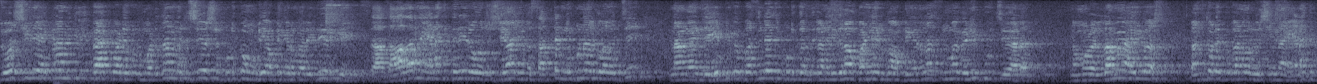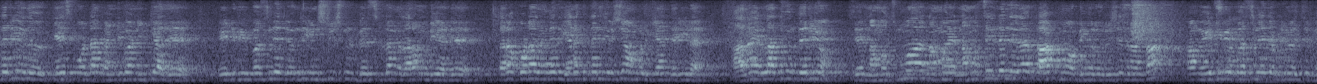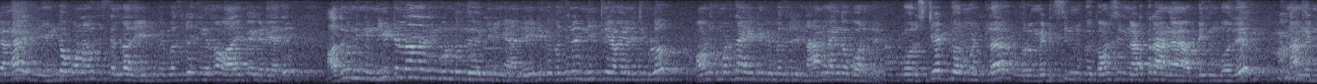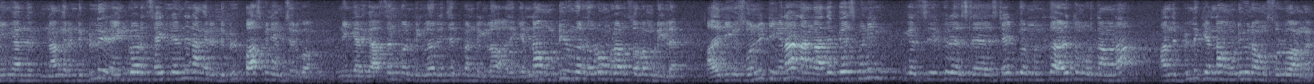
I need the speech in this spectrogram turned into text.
சோஷியலி எக்கனாமிக்கலி பேக்வேர்டுக்கு மட்டும் தான் ரிசர்வேஷன் கொடுக்க முடியும் அப்படிங்கிற மாதிரி இது இருக்கு. சா- சாதாரண எனக்கு தெரியுற ஒரு விஷயம் இவங்க சட்ட நிபுணர்களை வச்சு நாங்கள் இந்த எயிட்டி ஃபைவ் பர்சன்டேஜ் கொடுக்கறதுக்கான இதெல்லாம் பண்ணியிருக்கோம் அப்படிங்கிறதுலாம் சும்மா வெளிப்பூச்சு வேலை நம்மளோட எல்லாமே வாஷ் கண் தொடப்புக்கான ஒரு விஷயம் தான். எனக்கு தெரியும் இது கேஸ் போட்டால் கண்டிப்பாக நிற்காது எயிட்டி ஃபைவ் பர்சன்டேஜ் வந்து இன்ஸ்டியூஷனல் பேஸ்டு தான் தர முடியாது. தரக்கூடாதுங்கிறது எனக்கு தெரிஞ்ச விஷயம் அவங்களுக்கு ஏன் தெரியல. அதெல்லாம் எல்லாத்துக்கும் தெரியும். சரி நம்ம சும்மா நம்ம நம்ம சைட்லேருந்து ஏதாவது காட்டணும் அப்படிங்கிற ஒரு விஷயத்தினால தான் அவங்க எயிட்டி ஃபைவ் பர்சன்டேஜ் அப்படின்னு வச்சிருக்காங்க. இது எங்கே போனாலும் செல்லாது. எயிட்டி ஃபைவ் பர்சன்டேஜ் வாய்ப்பே கிடையாது. அதுவும் நீங்கள் நீட்டெல்லாம் நீங்கள் கொண்டு வந்து வைக்கிறீங்க. அந்த எயிட்டி ஃபைவ் பர்சன்டேஜ் நீட்ல அவன் எலிஜிபிளோ அவனுக்கு மட்டும் தான் எயிட்டி ஃபைவ் பர்சன்டேஜ் நாங்கள் எங்கே போகிறது ஒரு ஸ்டேட் கவர்மெண்ட்டில் ஒரு மெடிசினுக்கு கவுன்சிலிங் நடத்துகிறாங்க அப்படிங்கும்போது நாங்கள் நீங்கள் அந்த நாங்கள் ரெண்டு பில்லு எங்களோட சைட்லேருந்து நாங்கள் ரெண்டு பில் பாஸ் பண்ணி அமைச்சிருக்கோம் நீங்கள் அதுக்கு அசன் பண்ணுறீங்களோ ரிஜெக்ட் பண்ணுறீங்களோ அதுக்கு என்ன முடிவுங்கிறத விட உங்களால் சொல்ல முடியல. அது நீங்கள் சொல்லிட்டீங்கன்னா நாங்கள் அதை பேஸ் பண்ணி இங்கே இருக்கிற ஸ்டேட் கவர்மெண்ட் அழுத்தம் கொடுத்தாங்கன்னா அந்த பில்லுக்கு என்ன முடிவுன்னு அவங்க சொல்லுவாங்க.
